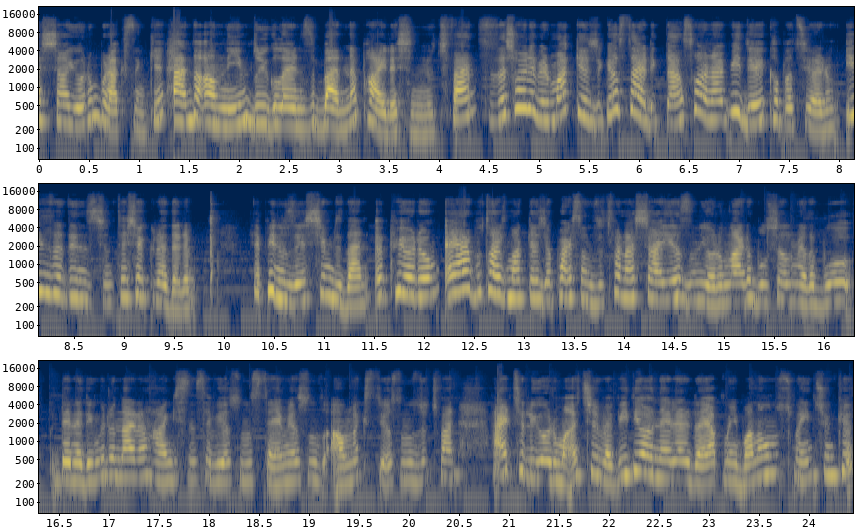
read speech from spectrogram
aşağı yorum bıraksın ki ben de anlayayım. Duygularınızı benimle paylaşın lütfen. Size şöyle bir makyajı gösterdikten sonra videoyu kapatıyorum. İzlediğiniz için teşekkür ederim. Hepinizi şimdiden öpüyorum. Eğer bu tarz makyaj yaparsanız lütfen aşağıya yazın. Yorumlarda buluşalım ya da bu denediğim ürünlerden hangisini seviyorsunuz, sevmiyorsunuz, almak istiyorsunuz. Lütfen her türlü yoruma açın ve video önerileri de yapmayı bana unutmayın. Çünkü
